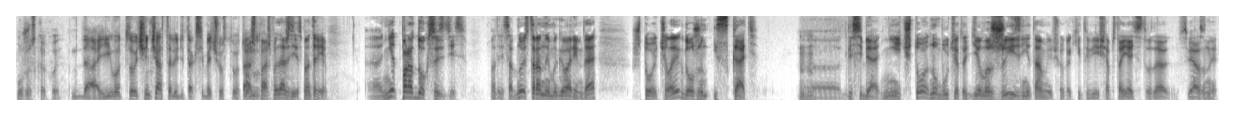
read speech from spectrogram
Ужас какой. Да, и вот очень часто люди так себя чувствуют. Паш, Он... Паш, подожди, смотри. Э, нет парадокса здесь. Смотри, с одной стороны мы говорим, да, что человек должен искать угу. э, для себя нечто, ну, будь это дело жизни, там еще какие-то вещи, обстоятельства, да, связанные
